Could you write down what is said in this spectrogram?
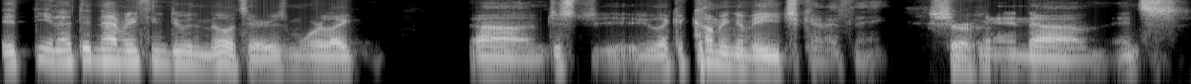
it you know it didn't have anything to do with the military. It was more like um just like a coming of age kind of thing. Sure. and um it's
